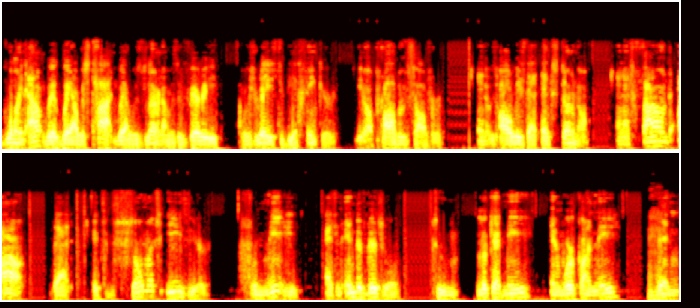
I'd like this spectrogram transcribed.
going out with where I was taught, where I was learned. I was a very, I was raised to be a thinker, you know, a problem solver, and it was always that external. And I found out that it's so much easier for me as an individual to look at me and work on me mm-hmm. than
